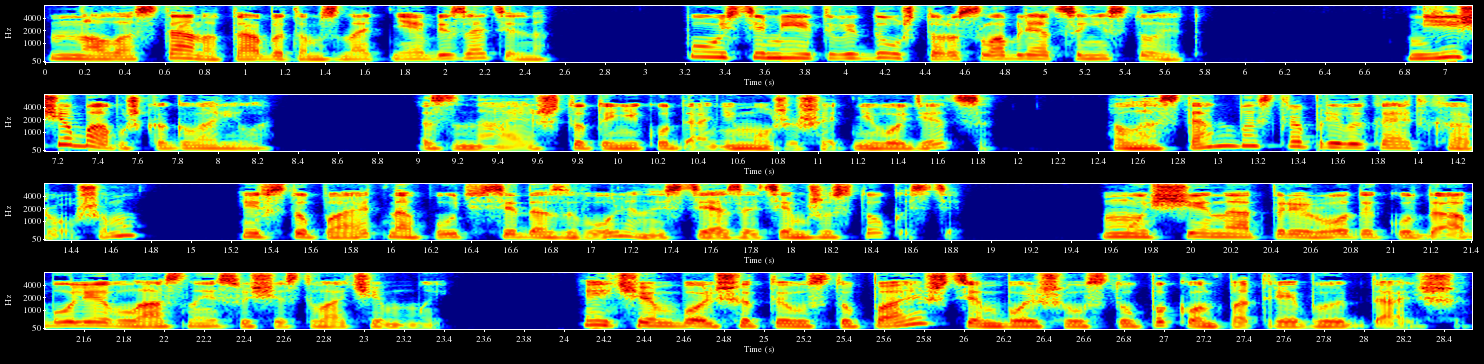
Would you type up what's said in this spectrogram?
Но Ластану-то об этом знать не обязательно. Пусть имеет в виду, что расслабляться не стоит. Еще бабушка говорила. Зная, что ты никуда не можешь от него деться, Ластан быстро привыкает к хорошему и вступает на путь вседозволенности, а затем жестокости. Мужчины от природы куда более властные существа, чем мы. И чем больше ты уступаешь, тем больше уступок он потребует дальше.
